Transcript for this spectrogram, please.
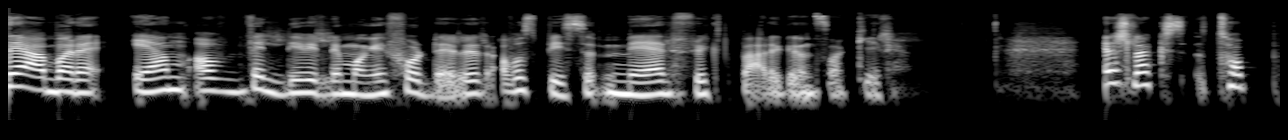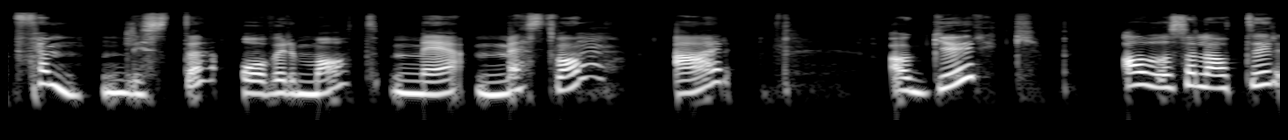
det er bare én av veldig, veldig mange fordeler av å spise mer frukt, bær og grønnsaker. En slags topp 15-liste over mat med mest vann er agurk, alle salater,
